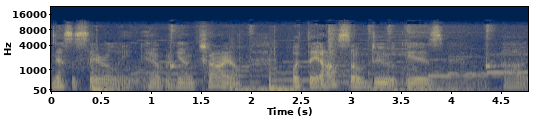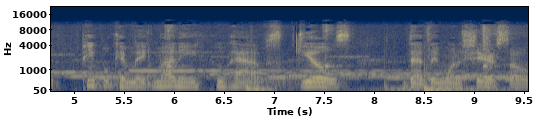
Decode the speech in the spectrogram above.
necessarily have a young child, what they also do is uh, people can make money who have skills that they want to share. So,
